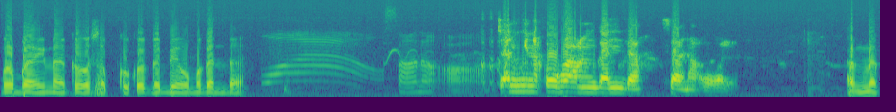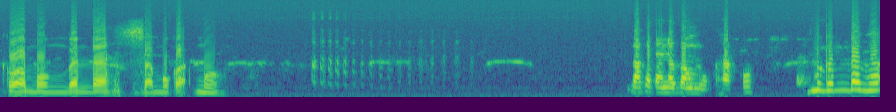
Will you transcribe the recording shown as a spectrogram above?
babaeng nakausap ko kagabi o maganda. Sana all. Saan nakuha ang ganda? Sana all. Ang nakuha mong ganda sa muka mo. Bakit ano bang mukha ko? Maganda nga.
